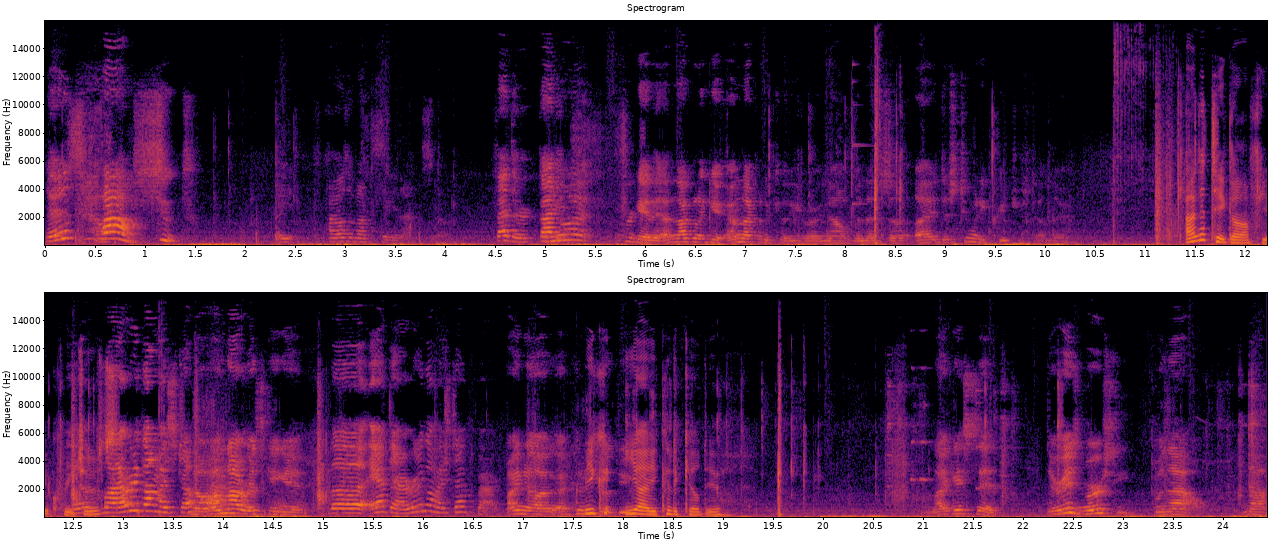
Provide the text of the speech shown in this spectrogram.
There's. Ah, shoot. I was about to say that. So. Feather, got you it. know what? Forget it. I'm not gonna get. I'm not gonna kill you right now, Vanessa. I there's too many creatures down there. I could take on a few But creatures. I already got my stuff No, back. I'm not risking it. But Anthony, I already got my stuff back. I know. I, I could You have killed you. yeah, he could have killed you. Like I said, there is mercy, but now, not.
